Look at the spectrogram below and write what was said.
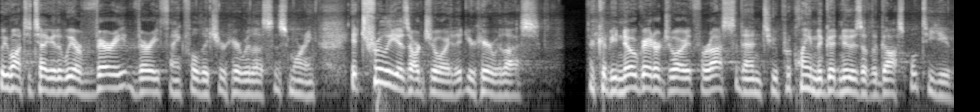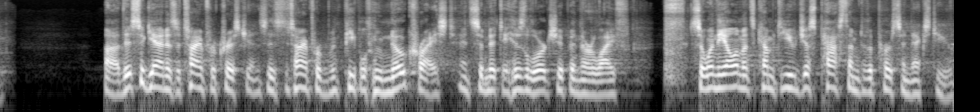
we want to tell you that we are very, very thankful that you're here with us this morning. It truly is our joy that you're here with us. There could be no greater joy for us than to proclaim the good news of the gospel to you. Uh, this, again, is a time for Christians. It's a time for people who know Christ and submit to his lordship in their life. So when the elements come to you, just pass them to the person next to you.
